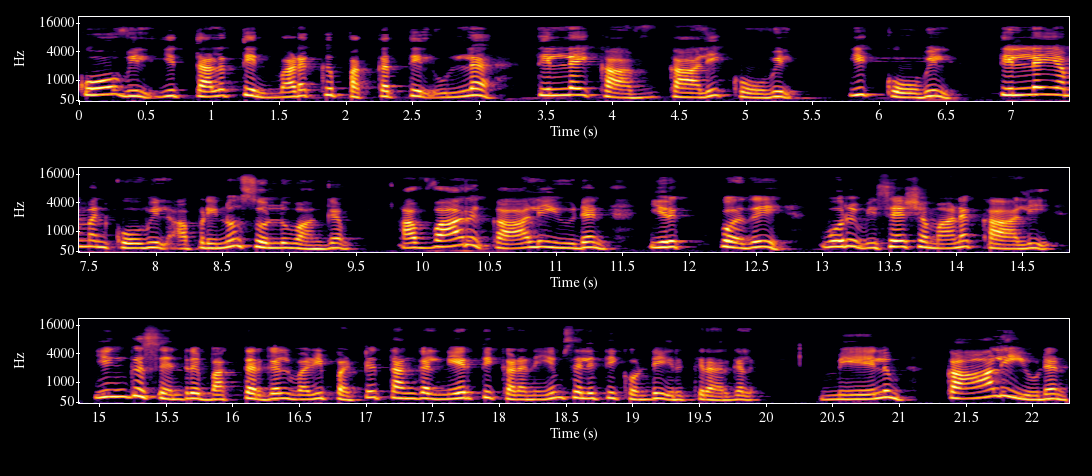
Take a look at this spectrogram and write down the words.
கோவில் இத்தலத்தின் வடக்கு பக்கத்தில் உள்ள தில்லை கா காளி கோவில். இக்கோவில் தில்லையம்மன் கோவில் அப்படின்னும் சொல்லுவாங்க. அவ்வாறு காளியுடன் இருப்பது ஒரு விசேஷமான காளி. இங்கு சென்று பக்தர்கள் வழிபட்டு தங்கள் நேர்த்தி கடனையும் செலுத்தி கொண்டு இருக்கிறார்கள். மேலும் காளியுடன்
